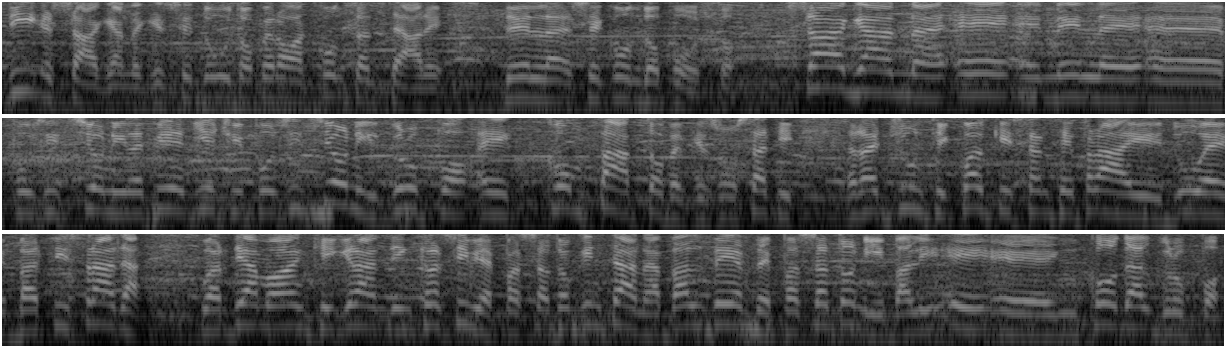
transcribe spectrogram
di Sagan che si è dovuto però accontentare del secondo posto. Sagan è nelle eh, posizioni, nelle prime 10 posizioni, il gruppo è compatto perché sono stati raggiunti qualche istante fra i due battistrada guardiamo anche i grandi in classifica, è passato Quintana, Valverde, è passato Nibali e eh, in coda al gruppo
